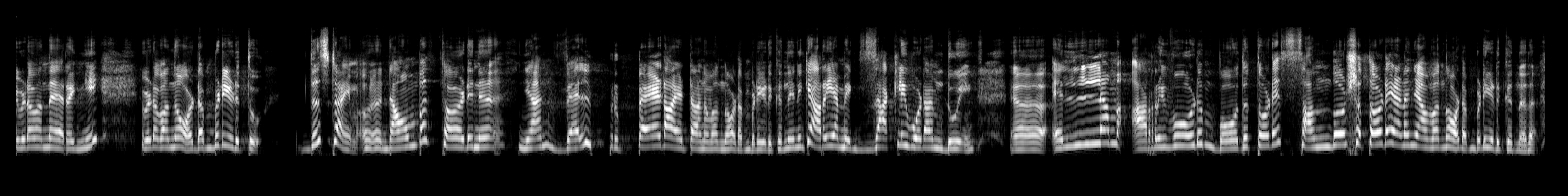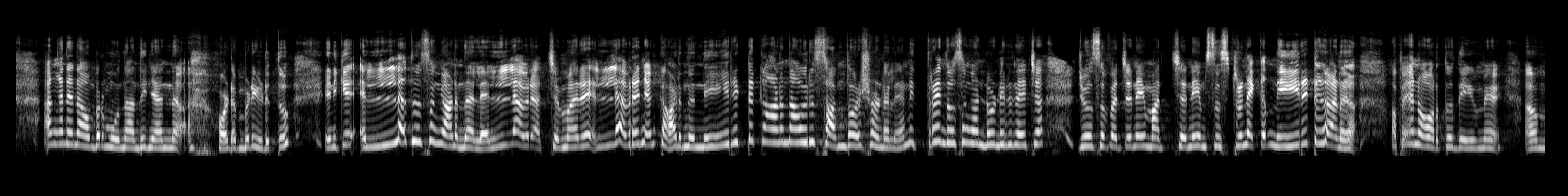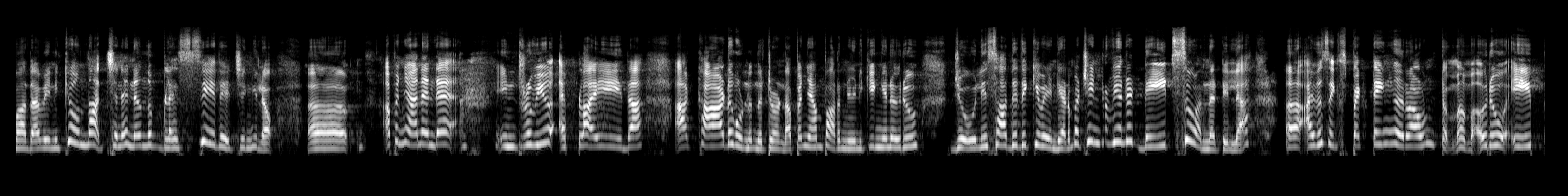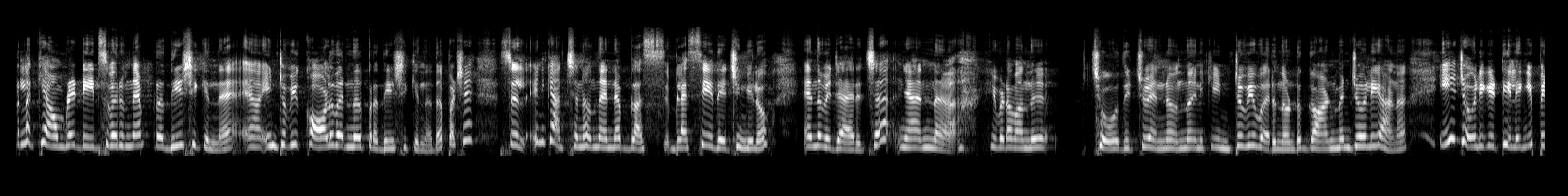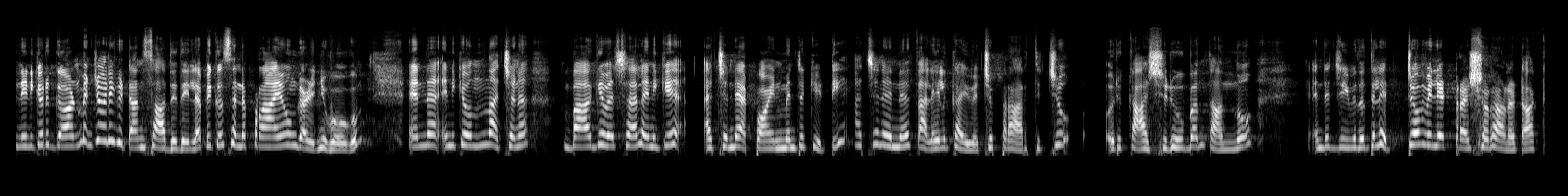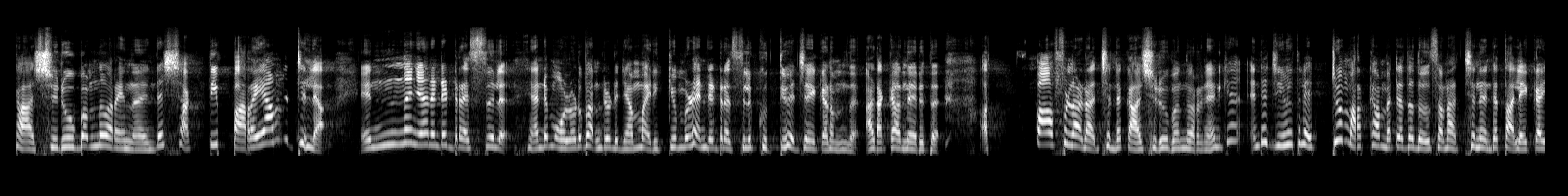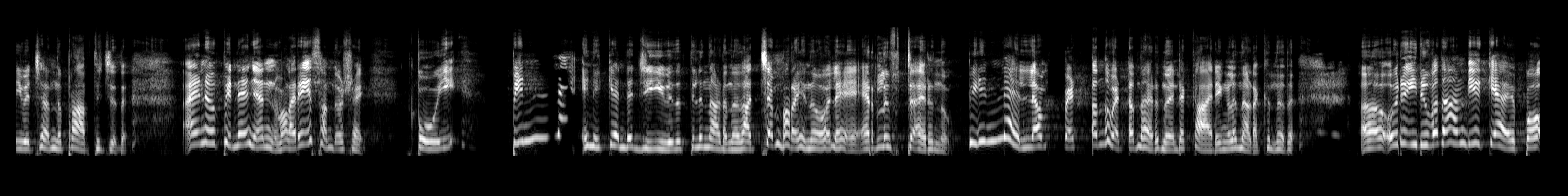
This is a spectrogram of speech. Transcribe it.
ഇവിടെ വന്ന് ഇറങ്ങി ഇവിടെ വന്ന് ഉടമ്പടി എടുത്തു. ദിസ് ടൈം നവംബർ തേർഡിന് ഞാൻ വെൽ പ്രിപ്പയർഡ് ആയിട്ടാണ് വന്ന് ഉടമ്പടി എടുക്കുന്നത്. എനിക്കറിയാം exactly what I'm doing എല്ലാം അറിവോടും ബോധത്തോടെ സന്തോഷത്തോടെയാണ് ഞാൻ വന്ന് ഉടമ്പടി എടുക്കുന്നത്. അങ്ങനെ നവംബർ മൂന്നാം തീയതി ഞാൻ ഉടമ്പടി എടുത്തു. എനിക്ക് എല്ലാ ദിവസവും കാണുന്നതല്ല എല്ലാവരും അച്ഛന്മാരെ എല്ലാവരെയും ഞാൻ കാണുന്നത് നേരിട്ട് കാണുന്ന ആ ഒരു സന്തോഷം ഉണ്ടല്ലോ. ഞാൻ ഇത്രയും ദിവസം കണ്ടുകൊണ്ടിരുന്ന വെച്ചാൽ ജോസഫ് അച്ഛനെയും അച്ഛനെയും സിസ്റ്ററിനെയൊക്കെ നേരിട്ട് കാണുക. അപ്പോൾ ഞാൻ ഓർത്തു ദൈവമേ മാതാവ് എനിക്കൊന്ന് അച്ഛനെന്നെ ഒന്ന് ബ്ലെസ് ചെയ്ത്. വെച്ചെങ്കിലോ അപ്പം ഞാൻ എന്റെ ഇന്റർവ്യൂ അപ്ലൈ ചെയ്ത ആ കാർഡ് കൊണ്ടുവന്നിട്ടുണ്ട്. അപ്പം ഞാൻ പറഞ്ഞു എനിക്ക് ഇങ്ങനെ ഒരു ജോലി സാധ്യതയ്ക്ക് വേണ്ടിയാണ്. പക്ഷേ ഇന്റർവ്യൂവിന്റെ ഡേറ്റ്സ് വന്നിട്ടില്ല. ഐ വാസ് എക്സ്പെക്ടിങ് അറൗണ്ട് ഒരു ഏപ്രിലൊക്കെ ആകുമ്പോഴേ ഡേറ്റ്സ് വരും ഞാൻ പ്രതീക്ഷിക്കുന്നത് ഇന്റർവ്യൂ കോൾ വരുന്നത് പ്രതീക്ഷിക്കുന്നത്. പക്ഷേ സ്റ്റിൽ എനിക്ക് അച്ഛനൊന്ന് എന്നെ ബ്ലസ് ബ്ലസ് ചെയ്തേച്ചെങ്കിലോ എന്ന് വിചാരിച്ച് ഞാൻ ഇവിടെ വന്ന് ചോദിച്ചു എന്നെ ഒന്ന് എനിക്ക് ഇന്റർവ്യൂ വരുന്നുണ്ട്. ഗവൺമെന്റ് ജോലിയാണ്. ഈ ജോലി കിട്ടിയില്ലെങ്കിൽ പിന്നെ എനിക്കൊരു ഗവൺമെന്റ് ജോലി കിട്ടാൻ സാധ്യതയില്ല. ബിക്കോസ് എന്റെ പ്രായവും കഴിഞ്ഞു പോകും. എന്നെ എനിക്കൊന്ന് അച്ഛന് ഭാഗ്യവശാൽ എനിക്ക് അച്ഛന്റെ അപ്പോയിൻമെന്റ് കിട്ടി. അച്ഛൻ എന്നെ തലയിൽ കൈവച്ചു പ്രാർത്ഥിച്ചു ഒരു കാശുരൂപം തന്നു. എന്റെ ജീവിതത്തിൽ ഏറ്റവും വലിയ ട്രഷറാണ് കേട്ടോ ആ കാശുരൂപം എന്ന് പറയുന്നത്. എന്റെ ശക്തി പറയാൻ പറ്റില്ല. എന്ന് ഞാൻ എന്റെ ഡ്രസ്സിൽ എന്റെ മോളോട് പറഞ്ഞിട്ടുണ്ട് ഞാൻ മരിക്കുമ്പോഴും എന്റെ ഡ്രസ്സിൽ കുത്തി വെച്ചേക്കണം എന്ന് അടക്കാൻ നേരത്ത്. പവർഫുള്ളാണ് അച്ഛന്റെ കാശുരൂപം എന്ന് പറഞ്ഞാൽ. എനിക്ക് എന്റെ ജീവിതത്തിൽ ഏറ്റവും മറക്കാൻ പറ്റാത്ത ദിവസമാണ് അച്ഛൻ എന്റെ തലയിൽ കൈ വെച്ച് അന്ന് പ്രാർത്ഥിച്ചത്. അതിന് പിന്നെ ഞാൻ വളരെ സന്തോഷമായി. പോയി. പിന്നെ എനിക്ക് എന്റെ ജീവിതത്തിൽ നടന്നത് അച്ഛൻ പറയുന്ന പോലെ എയർലിഫ്റ്റ് ആയിരുന്നു. പിന്നെ എല്ലാം പെട്ടെന്ന് പെട്ടെന്നായിരുന്നു എന്റെ കാര്യങ്ങൾ നടക്കുന്നത്. ഒരു ഇരുപതാം തീയതി ആയപ്പോൾ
